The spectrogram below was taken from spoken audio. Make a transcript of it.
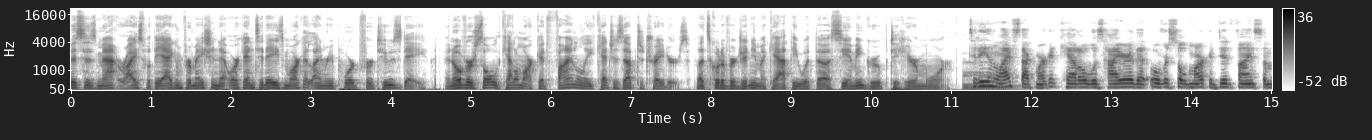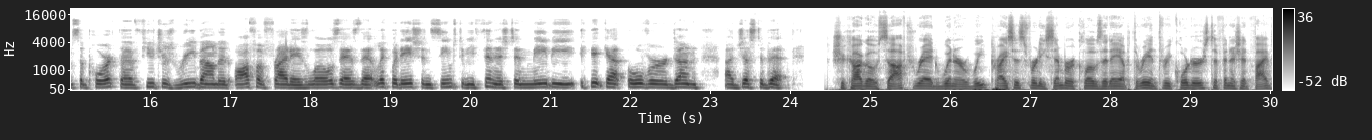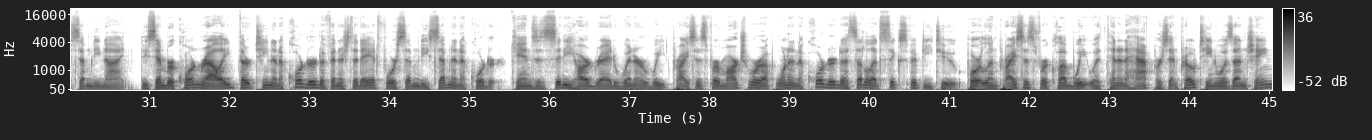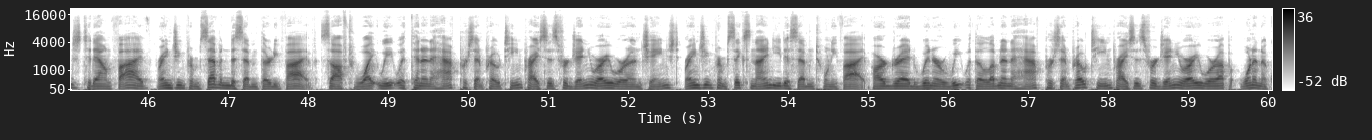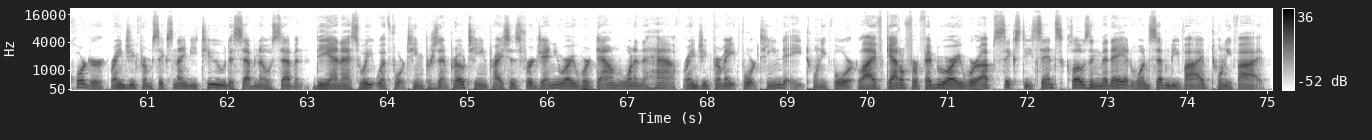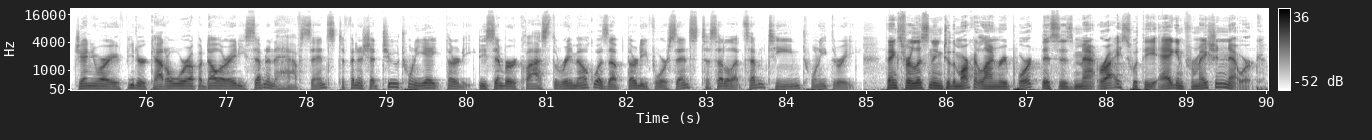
This is Matt Rice with the Ag Information Network and today's Market Line report for Tuesday. An oversold cattle market finally catches up to traders. Let's go to Virginia McCarthy with the CME Group to hear more. Today in the livestock market, cattle was higher. That oversold market did find some support. The futures rebounded off of Friday's lows as that liquidation seems to be finished and maybe it got overdone uh, just a bit. Chicago soft red winter wheat prices for December closed the day up three and three quarters to finish at 579. December corn rallied 13 and a quarter to finish the day at 477 and a quarter. Kansas City hard red winter wheat prices for March were up one and a quarter to settle at 652. Portland prices for club wheat with 10.5% protein was unchanged to down 5, ranging from 7 to 735. Soft white wheat with 10.5% protein prices for January were unchanged, ranging from 690 to 720. 25. Hard red winter wheat with 11.5% protein prices for January were up one and a quarter, ranging from 692 to 707. DNS wheat with 14% protein prices for January were down one and a half, ranging from 814 to 824. Live cattle for February were up 60 cents, closing the day at 175.25. January feeder cattle were up $1.87 and a half cents to finish at 228.30. December class 3 milk was up 34 cents to settle at 17 2023. Thanks for listening to the Market Line Report. This is Matt Rice with the Ag Information Network.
